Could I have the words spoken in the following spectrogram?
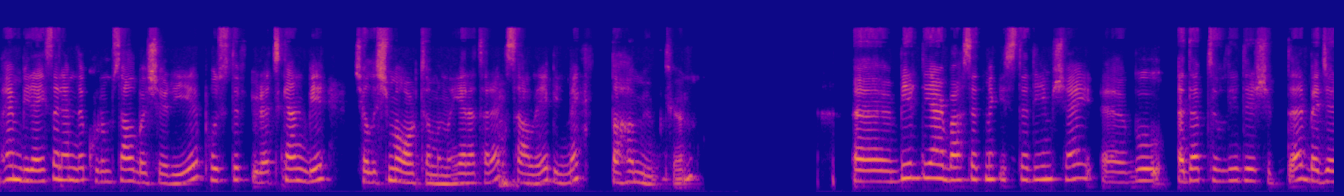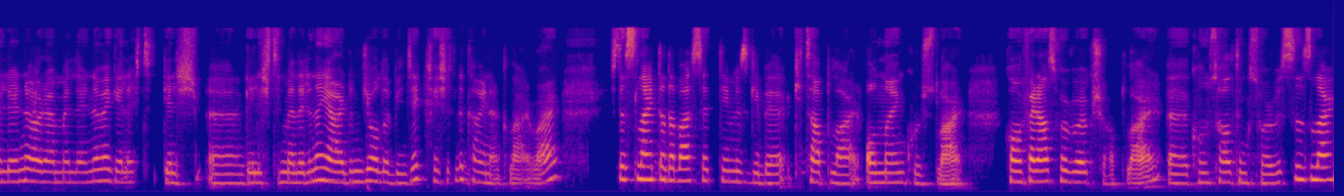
hem bireysel hem de kurumsal başarıyı pozitif üretken bir çalışma ortamını yaratarak sağlayabilmek daha mümkün. Bir diğer bahsetmek istediğim şey bu adaptive leadership'te becerilerini öğrenmelerine ve geliş, geliş, geliştirmelerine yardımcı olabilecek çeşitli kaynaklar var. İşte slaytta da bahsettiğimiz gibi kitaplar, online kurslar, konferans ve workshoplar, consulting services'lar,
